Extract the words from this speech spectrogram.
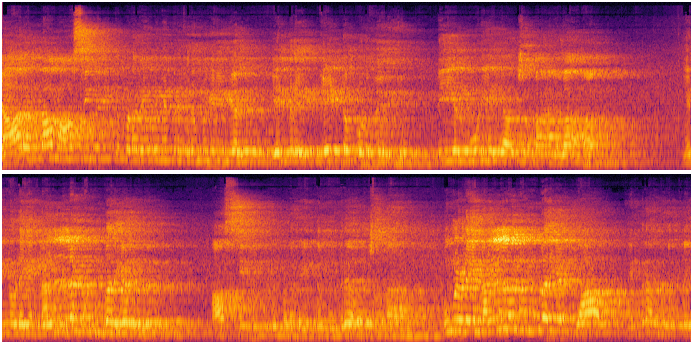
யாரெல்லாம் ஆசீர்வதிக்கப்பட வேண்டும் என்று விரும்புகிறீர்கள் என்று கேட்ட பொழுது டிஎல் மூடி ஐயா சொன்னார்களா என்னுடைய நல்ல நண்பர்கள் ஆசீர்வதிக்கப்பட வேண்டும் என்று அவர் சொன்னாராம். உங்களுடைய நல்ல நண்பர்கள் யார்? என்று அவர்களிடத்தை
